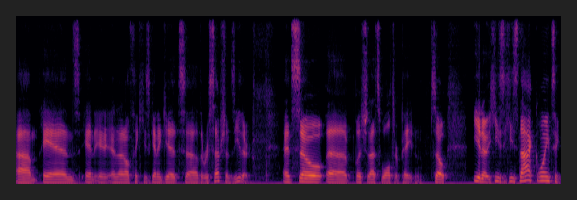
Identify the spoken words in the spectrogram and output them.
Um, and, and and I don't think he's going to get uh, the receptions either. And so, uh, which that's Walter Payton. So, you know, he's he's not going to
